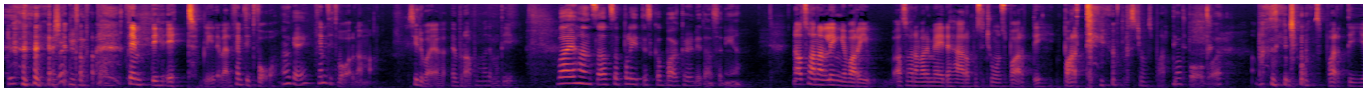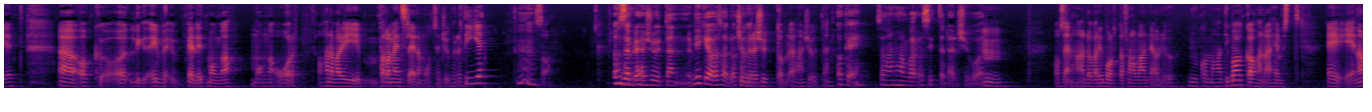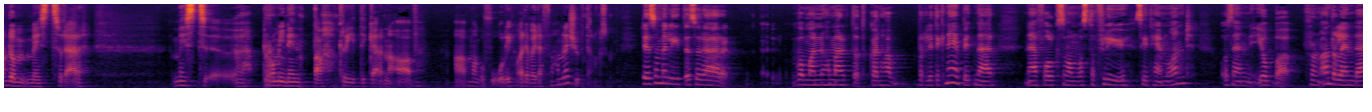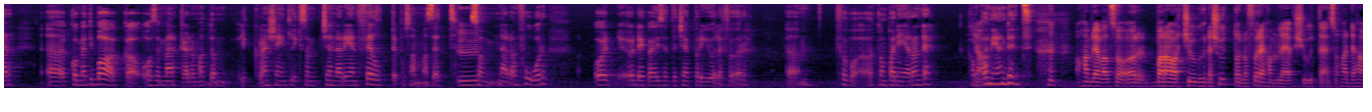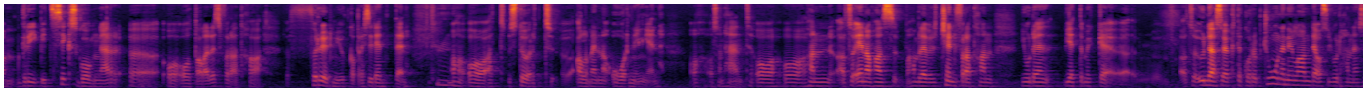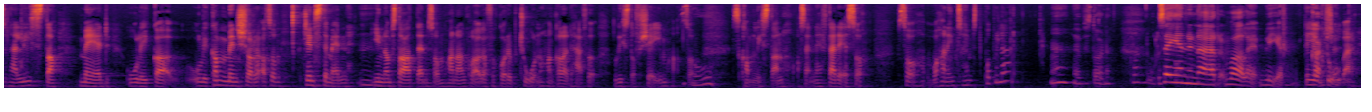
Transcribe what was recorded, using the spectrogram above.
du, jag skämtar bara. 51 blir det väl, 52. Okej. 52 år gammal. Ser du vad jag är bra på matematik? Vad är hans alltså politiska bakgrund i Tanzania? No, alltså han har länge varit, alltså han har varit med i det här oppositionsparty, party, oppositionspartyt. Vad pågår? oppositionspartiet eh, och, och i vä- väldigt många, många år. Och han har varit parlamentsledamot sedan 2010. Mm. Så Och sen blev han skjuten. Vilka år sa du? att han- 2017 blev han skjuten. Okej, så han hann bara sitta där i 20 år. Mm. Och sen har han då varit borta från landet och nu, nu kommer han tillbaka och han har hemskt, är en av de mest sådär mest eh, prominenta kritikerna av, av Magufuli och det var ju därför han blev skjuten också. Det som är lite sådär, vad man nu har märkt att kan ha varit lite knepigt när, när folk som måste fly sitt hemland och sen jobba från andra länder eh, kommer tillbaka och sen märker de att de kanske inte liksom känner igen fältet på samma sätt Mm. som när de for. Och, och det kan ju sätta käppar i hjulet för, um, för va- Kampanjandet. Och han blev alltså bara år 2017 då före han blev skjuten så hade han gripit sex gånger eh, och åtalades för att ha förödmjukat presidenten och, och att stört allmänna ordningen och, och sånt här. Och, och han, alltså en av hans, han blev känd för att han gjorde jättemycket alltså undersökte korruptionen i landet och så gjorde han en sån här lista med olika, olika människor, alltså tjänstemän inom staten som han anklagar för korruption och han kallar det här för list of shame, alltså Oh. skamlistan. Och sen efter det så, så var han inte så hemskt populär. Ja, jag förstår det. Säg ännu när valet blir. Det är i oktober.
